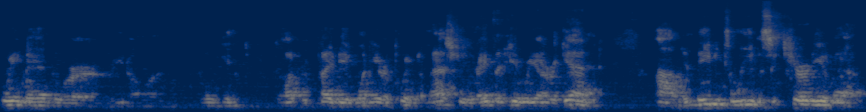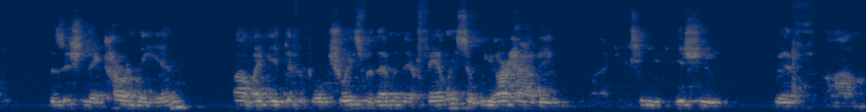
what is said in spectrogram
appointment or, you know, going in, thought would probably be a one-year appointment last year, right? But here we are again. Um, And maybe to leave a security of a position they're currently in uh, might be a difficult choice for them and their family. So we are having you know, continued issue with, um,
